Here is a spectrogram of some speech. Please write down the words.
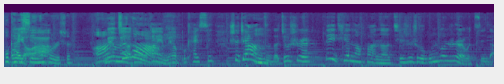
不开心，啊或者是啊？没有没有，我倒也没有不开心，是这样子的，就是那天的话呢，其实是个工作日，我记得，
